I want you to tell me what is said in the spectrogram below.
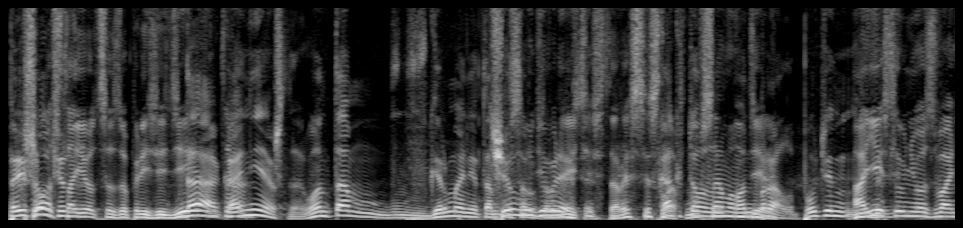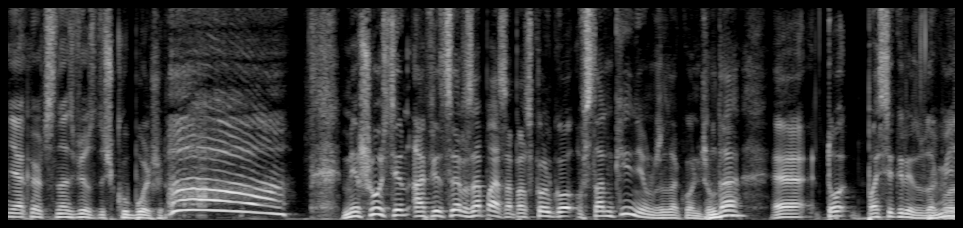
пришел... Кто чер- остается за президента? Да, конечно. Вон там, в Германии, там... Чего вы 42 удивляетесь-то, Ростислав? Как-то ну, в он- самом он деле. брал. Путин... А если у него звание окажется на звездочку больше? А! Мишустин офицер запаса, поскольку в Станкине он же закончил, да, Э, то по секрету такое,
